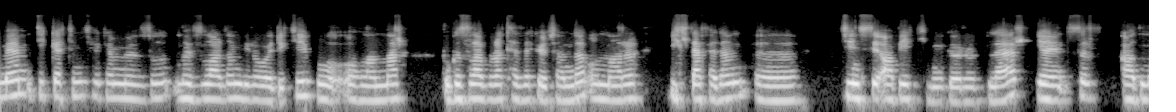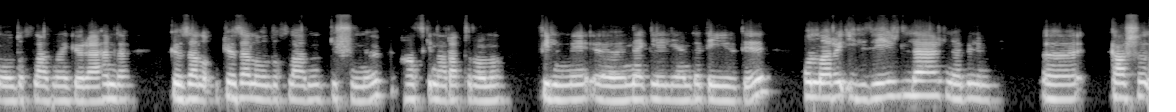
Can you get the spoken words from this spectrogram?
mənim diqqətimi çəkən mövzu mövzulardan biri o idi ki, bu oğlanlar, bu qızlar bura təzə köçəndə onları ilk dəfədən ə, cinsi obyekt kimi görürdülər. Yəni sırf qadın olduqlarına görə, həm də gözəl gözəl olduqlarını düşünüb, hansı ki narrator onu filmi ə, nəql eləyəndə deyirdi. Onları izləyirdilər, nə bilim, ə, qarşı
